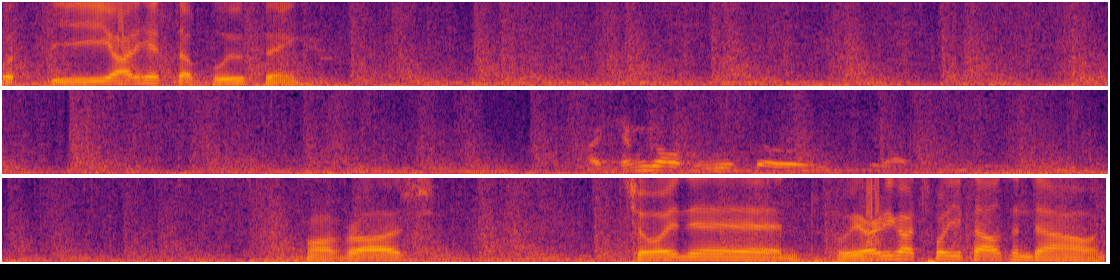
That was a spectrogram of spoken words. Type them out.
with the, you gotta hit the blue thing. Alright, can we go blue so yeah. Come on, Raj. Join in. We already got 20,000 down.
